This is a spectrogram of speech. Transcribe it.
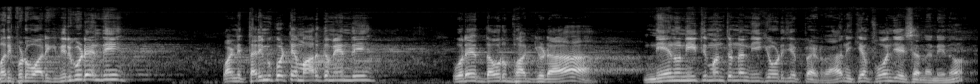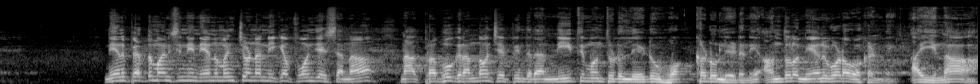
మరి ఇప్పుడు వాడికి విరుగుడేంది? వాడిని తరిమి కొట్టే మార్గం ఏంది? ఒరే దౌర్భాగ్యుడా నేను నీతిమంతున్నా నీకెవడు చెప్పాడురా? నీకేం ఫోన్ చేశానా నేను? నేను పెద్ద మనిషిని నేను మంచి నీకేం ఫోన్ చేశానా? నా ప్రభు గ్రంథం చెప్పిందిరా నీతిమంతుడు లేడు ఒక్కడు లేడని. అందులో నేను కూడా ఒకడిని. అయినా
